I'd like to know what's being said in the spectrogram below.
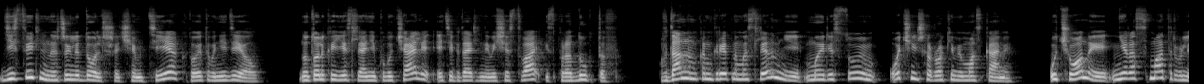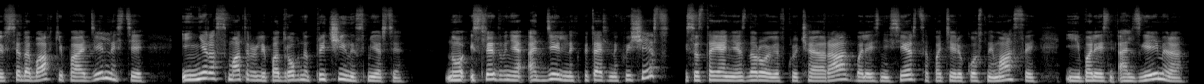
действительно жили дольше, чем те, кто этого не делал. Но только если они получали эти питательные вещества из продуктов. В данном конкретном исследовании мы рисуем очень широкими мазками. Ученые не рассматривали все добавки по отдельности и не рассматривали подробно причины смерти. Но исследования отдельных питательных веществ и состояния здоровья, включая рак, болезни сердца, потерю костной массы и болезнь Альцгеймера,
